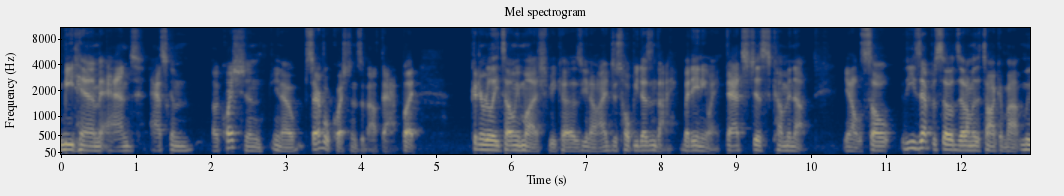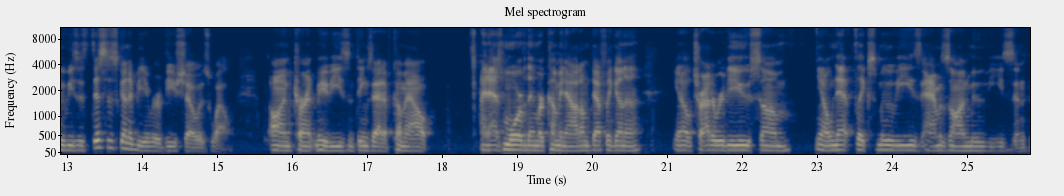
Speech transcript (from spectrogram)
meet him and ask him a question. You know, several questions about that, but couldn't really tell me much because you know I just hope he doesn't die. But anyway, that's just coming up you know so these episodes that i'm going to talk about movies is this is going to be a review show as well on current movies and things that have come out and as more of them are coming out i'm definitely to you know try to review some you know netflix movies amazon movies and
